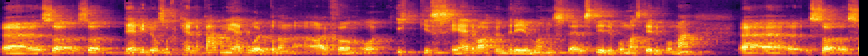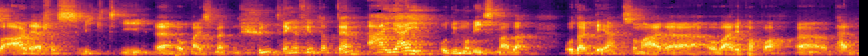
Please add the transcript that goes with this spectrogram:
Eh, så, så, det vil jo også fortelle hver gang jeg går på den iPhonen og ikke ser hva hun driver med, hun stirrer på meg, stirrer på meg, eh, så, så er det en slags svikt i eh, oppmerksomheten. Hun trenger å finne ut av hvem er jeg, og du må vise meg det. Og det er det som er å være i pappaperm.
